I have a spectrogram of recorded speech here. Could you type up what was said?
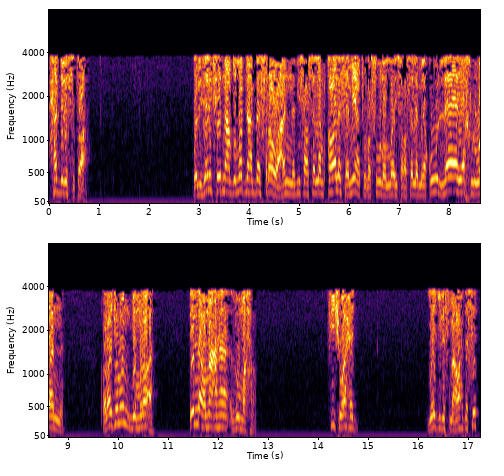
حد الاستطاعة. ولذلك سيدنا عبد الله بن عباس روى عن النبي صلى الله عليه وسلم قال سمعت رسول الله صلى الله عليه وسلم يقول لا يخلون رجل بامرأة إلا ومعها ذو محرم. فيش واحد يجلس مع واحدة ست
